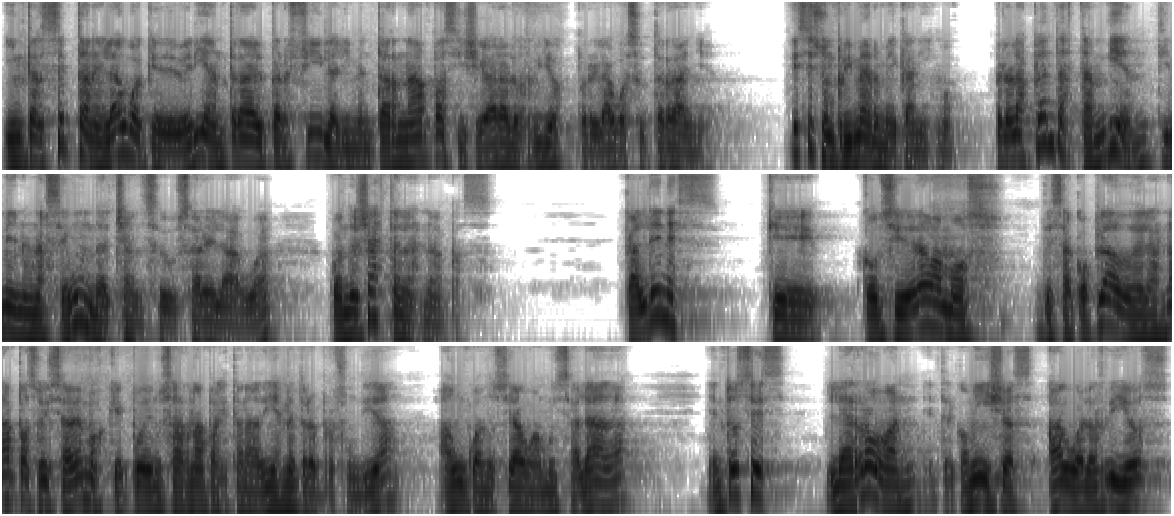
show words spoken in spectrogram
interceptan el agua que debería entrar al perfil, alimentar napas y llegar a los ríos por el agua subterránea. Ese es un primer mecanismo, pero las plantas también tienen una segunda chance de usar el agua cuando ya están las napas. Caldenes que considerábamos desacoplados de las napas, hoy sabemos que pueden usar napas que están a 10 metros de profundidad, aun cuando sea agua muy salada. Entonces le roban, entre comillas, agua a los ríos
